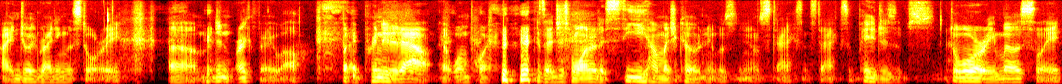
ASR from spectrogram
I enjoyed writing the story. Um, it didn't work very well, but I printed it out at one point because I just wanted to see how much code, and it was you know stacks and stacks of pages of story mostly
